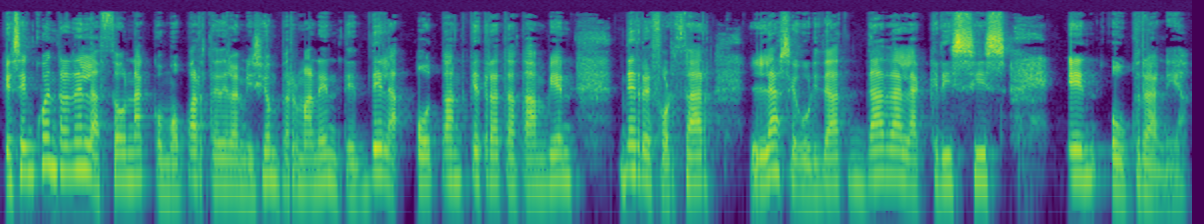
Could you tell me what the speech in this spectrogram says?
que se encuentran en la zona como parte de la misión permanente de la OTAN, que trata también de reforzar la seguridad dada la crisis en Ucrania.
